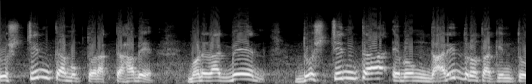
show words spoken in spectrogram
দুশ্চিন্তা মুক্ত রাখতে হবে। মনে রাখবেন, দুশ্চিন্তা এবং দারিদ্রতা কিন্তু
